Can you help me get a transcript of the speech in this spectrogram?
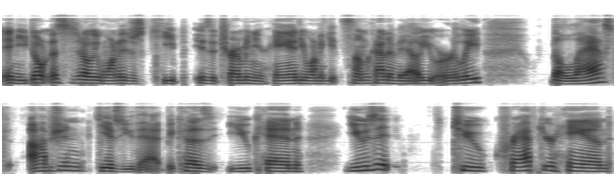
and you don't necessarily want to just keep Izzet Charm in your hand. You want to get some kind of value early. The last option gives you that because you can use it to craft your hand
